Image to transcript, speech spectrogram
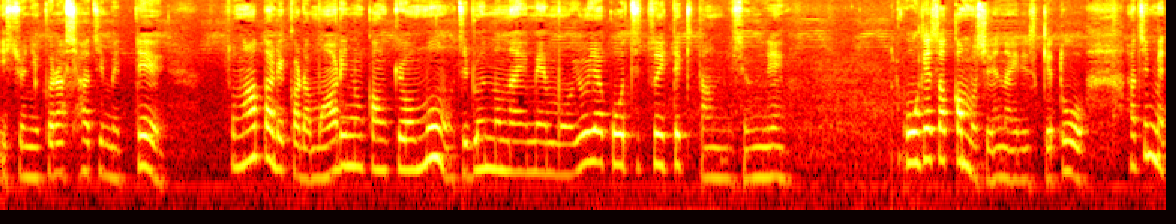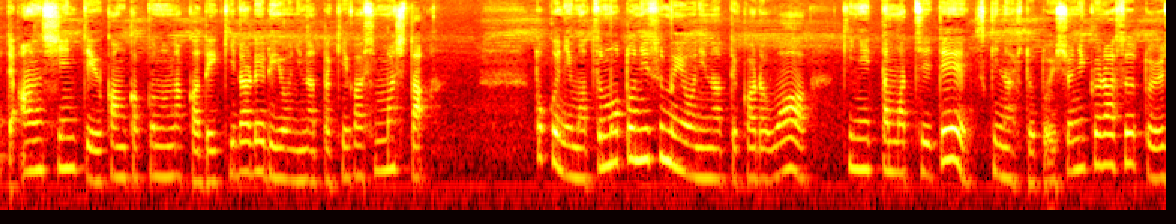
一緒に暮らし始めてその辺りから周りの環境も自分の内面もようやく落ち着いてきたんですよね。大げさかもしれないですけど初めて安心っていう感覚の中で生きられるようになった気がしました特に松本に住むようになってからは気に入った街で好きな人と一緒に暮らすという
